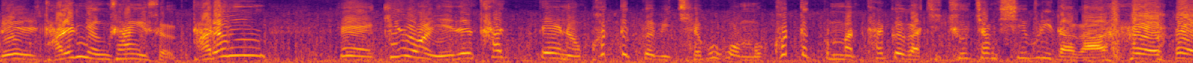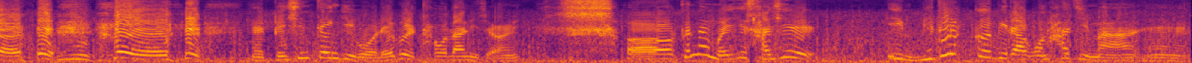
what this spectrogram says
늘 다른 영상에서 다른 예, 기종을 예전 탈 때는 코트급이 최고고 뭐 코트급만 탈 것 같이 출장 씨부리다가 예, 배신 땡기고 랩을 타고 다니죠. 어 근데 뭐 이게 사실 이 미들급이라고는 하지만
